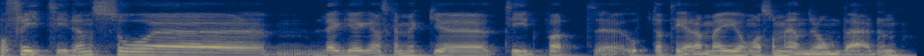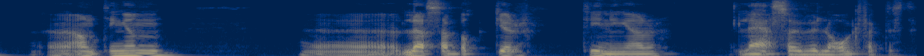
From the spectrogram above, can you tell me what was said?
På fritiden så äh, lägger jag ganska mycket tid på att äh, uppdatera mig om vad som händer i omvärlden. Äh, antingen läsa böcker, tidningar, läsa överlag faktiskt.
